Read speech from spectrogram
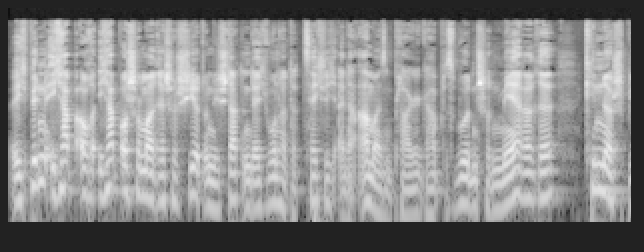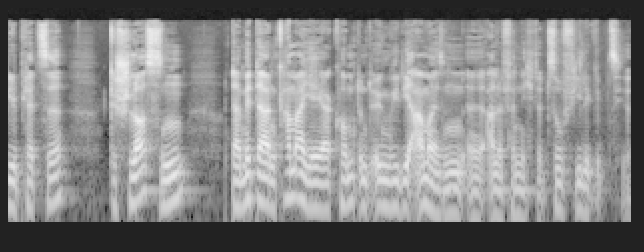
Ich bin, ich habe auch, ich habe auch schon mal recherchiert und die Stadt, in der ich wohne, hat tatsächlich eine Ameisenplage gehabt. Es wurden schon mehrere Kinderspielplätze geschlossen, damit da ein Kammerjäger kommt und irgendwie die Ameisen äh, alle vernichtet. So viele gibt's hier.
